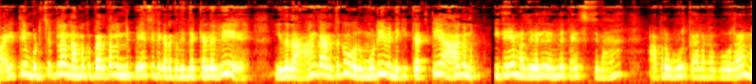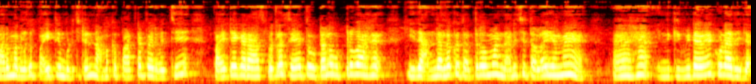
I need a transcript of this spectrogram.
பைத்தியம் பிடிச்சிட்டுலாம் நமக்கு பிறத்தாலும் இன்னும் பேசிட்டு கிடக்குது இந்த கிழவி. இதோட ஆங்காரத்துக்கு ஒரு முடிவு இன்னைக்கு கட்டி ஆகணும். இதே மாதிரி வெளியில நின்று பேசிச்சுன்னா அப்புறம் ஊர்க்காரங்க பூரா மருமகளுக்கு பைத்தியம் பிடிச்சிட்டுன்னு நமக்கு பட்ட பேர் வச்சு பைத்தியக்கார ஹாஸ்பிட்டலில் சேர்த்து விட்டாலும் விட்டுருவாங்க. இது அந்த அளவுக்கு தத்துவமா நடிச்சு தொலையுமே. ஆஹா, இன்னைக்கு விடவே கூடாது இதை.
